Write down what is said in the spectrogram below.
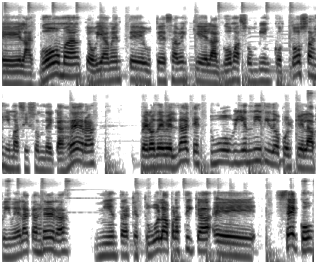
eh, las gomas, que obviamente ustedes saben que las gomas son bien costosas y más si son de carrera. Pero de verdad que estuvo bien nítido porque la primera carrera, mientras que estuvo la práctica eh, seco,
